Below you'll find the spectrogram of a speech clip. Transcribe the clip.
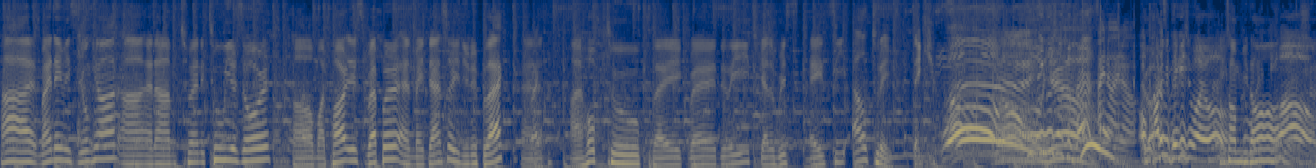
Hi, my name is Yonghyun, uh, and I'm 22 years old. Uh, my part is rapper and main dancer in Unit Black, and I hope to play greatly together with ACL today. Thank you. Whoa. His English was the best. I know, I know. 어, 발음이 되게 좋아요. 감사합니다. 와우.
